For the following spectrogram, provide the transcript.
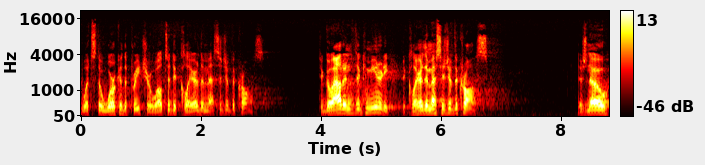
what's the work of the preacher? Well, to declare the message of the cross to go out into the community, declare the message of the cross. There's no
